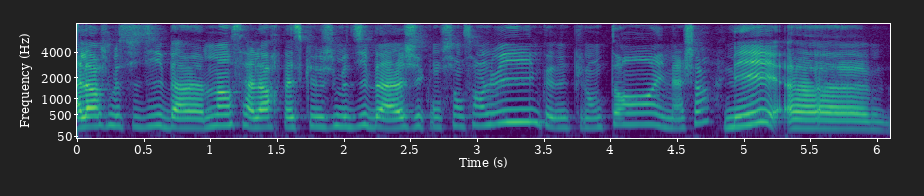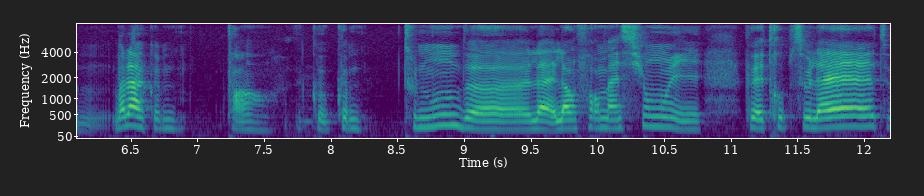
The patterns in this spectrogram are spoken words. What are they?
alors je me suis dit bah mince alors parce que je me dis bah j'ai confiance en lui il me connaît depuis longtemps et machin mais euh, voilà comme tout le monde, euh, l'information peut être obsolète.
